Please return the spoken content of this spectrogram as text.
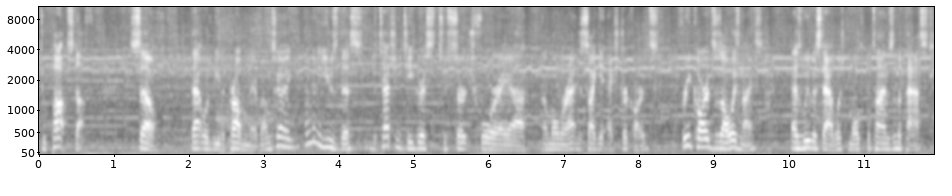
to pop stuff. So, that would be the problem there. But I'm just gonna I'm gonna use this detaching Tigris to search for a uh, a Momorat just so I get extra cards. Free cards is always nice, as we've established multiple times in the past.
